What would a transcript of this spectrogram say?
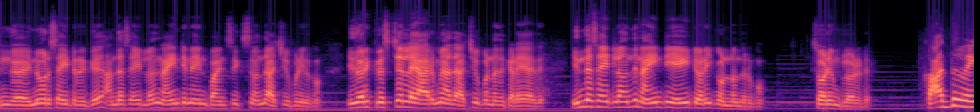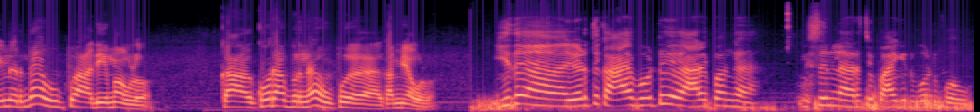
எங்கள் இன்னொரு சைட் இருக்குது அந்த சைட்டில் வந்து நைன்டி நைன் பாயிண்ட் சிக்ஸ் வந்து அச்சீவ் பண்ணியிருக்கோம். இது வரைக்கும் கிறிஸ்டலில் யாருமே அதை அச்சீவ் பண்ணது கிடையாது. இந்த சைட்டில் வந்து நைன்ட்டி எயிட் வரைக்கும் கொண்டு வந்திருக்கோம். சோடியம் குளோரைடு காற்று வெயில் இருந்தால் உப்பு அதிகமாக விழும் கா கோராப்பு இருந்தால் உப்பு கம்மியாக விழும் இதை எடுத்து காய போட்டு அரைப்பாங்க. மிஷினில் அரைச்சி பாக்கெட் போட்டு போகும்.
